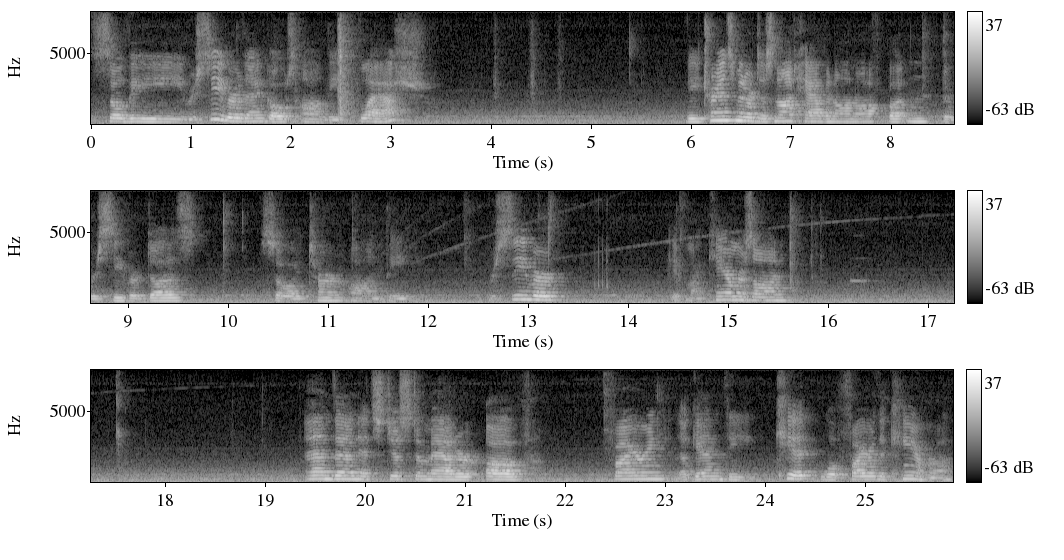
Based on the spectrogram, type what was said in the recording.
so the receiver then goes on the flash. The transmitter does not have an on-off button. The receiver does. So I turn on the receiver, get my cameras on, and then it's just a matter of firing. Again, the kit will fire the camera,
